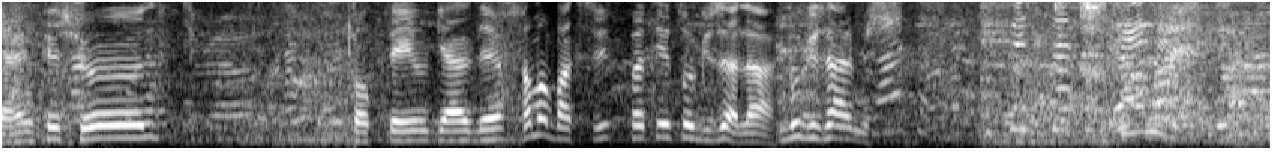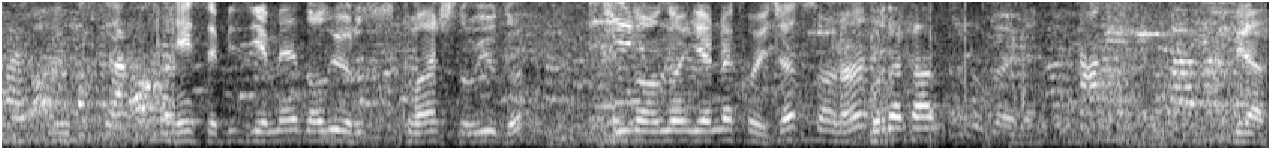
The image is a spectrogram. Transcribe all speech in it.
Dankeschön. Kokteyl geldi. Ama bak sweet potato güzel ha. Bu güzelmiş. Neyse biz yemeğe dalıyoruz. Kıvanç da uyudu. Şimdi onu yerine koyacağız. Sonra burada kalsın mı böyle? Biraz.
